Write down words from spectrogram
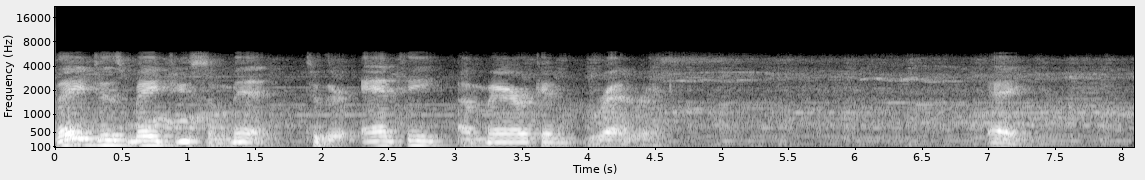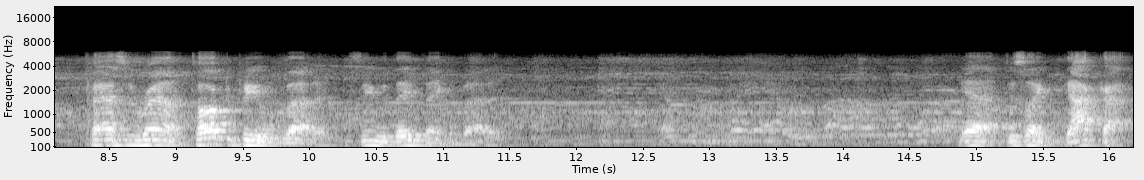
they just made you submit to their anti-American rhetoric. Hey, pass it around. Talk to people about it. See what they think about it. Yeah, just like DACA.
